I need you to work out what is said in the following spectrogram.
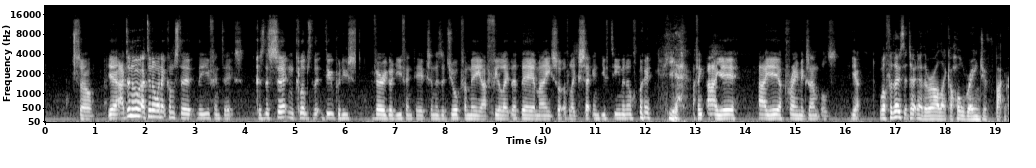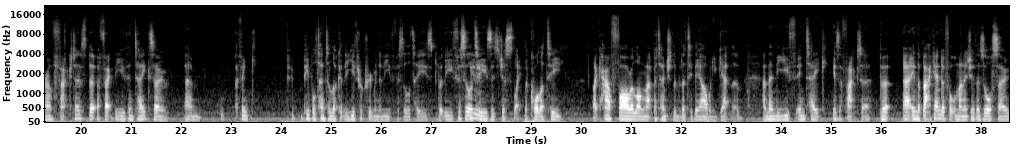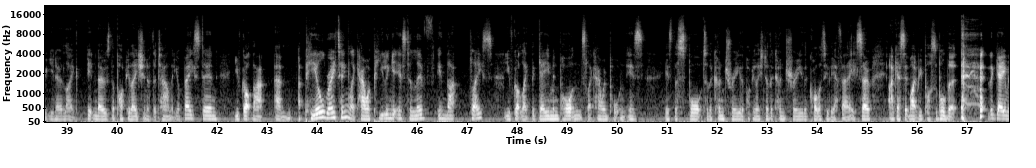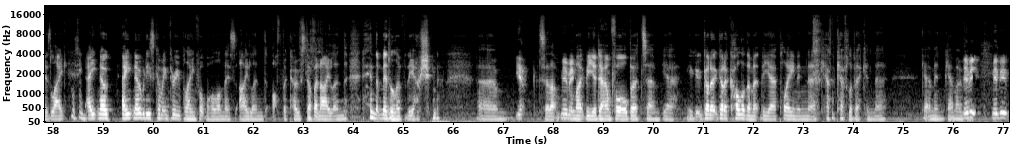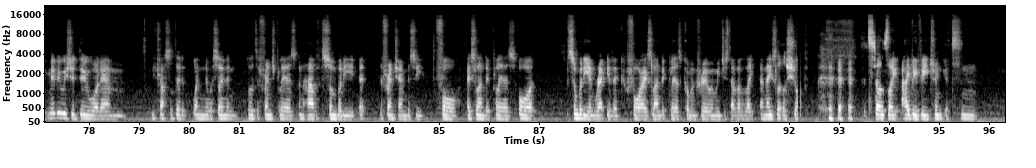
So yeah, I don't know. I don't know when it comes to the youth intakes because there's certain clubs that do produce very good youth intakes, and as a joke for me, I feel like that they are my sort of like second youth team in a way. Yeah. I think IA, IA are prime examples. Yeah. Well, for those that don't know, there are like a whole range of background factors that affect the youth intake. So, um, I think p- people tend to look at the youth recruitment and the youth facilities, but the youth facilities is just like the quality, like how far along that potential ability they are when you get them, and then the youth intake is a factor. But uh, in the back end of Football Manager, there's also you know like it knows the population of the town that you're based in. You've got that um, appeal rating, like how appealing it is to live in that place. You've got like the game importance, like how important is is the sport to the country, the population of the country, the quality of the FA. So I guess it might be possible that the game is like ain't no ain't nobody's coming through playing football on this island off the coast of an island in the middle of the ocean. Um, Yep. so that Maybe. might be your downfall, but um, yeah, you gotta gotta collar them at the uh, plane in uh, Kef- Keflavik and uh, get them in, get them over. Maybe maybe maybe we should do what um Newcastle did when they were signing loads of French players and have somebody at the French embassy for Icelandic players or somebody in Reykjavik for Icelandic players coming through and we just have a like a nice little shop that sells like IBV trinkets and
